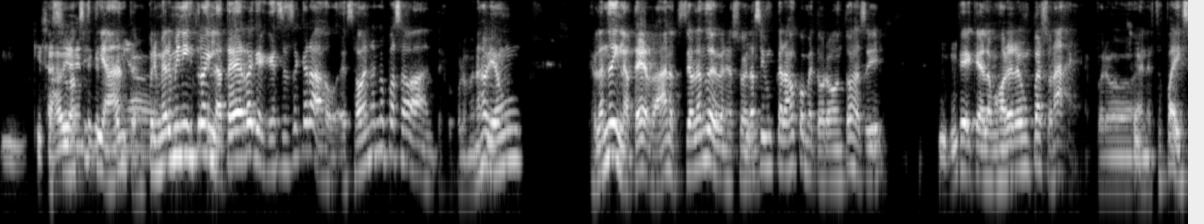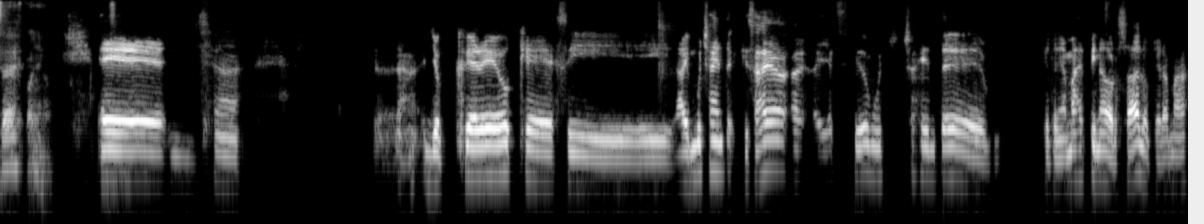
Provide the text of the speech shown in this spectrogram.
Mm, Quizás Eso había no gente que existía antes. tenía- Un primer ministro de Inglaterra, que, que es ese carajo. Esa vaina no pasaba antes, por lo menos había un... Estoy hablando de Inglaterra, ¿ah? no estoy hablando de Venezuela, Sí. así un carajo come torontos, así, que, que a lo mejor era un personaje, pero Sí. en estos países, coño. Eh, ya. yo creo que si hay mucha gente, quizás haya, haya existido mucha gente que tenía más espina dorsal o que era más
